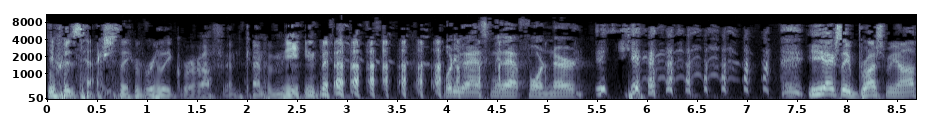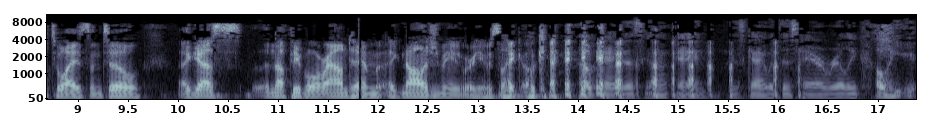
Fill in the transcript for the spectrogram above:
It was actually really gruff and kind of mean. what are you asking me that for, nerd? he actually brushed me off twice until I guess enough people around him acknowledged me where he was like, okay. Okay, this okay, this guy with this hair really. Oh, he,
